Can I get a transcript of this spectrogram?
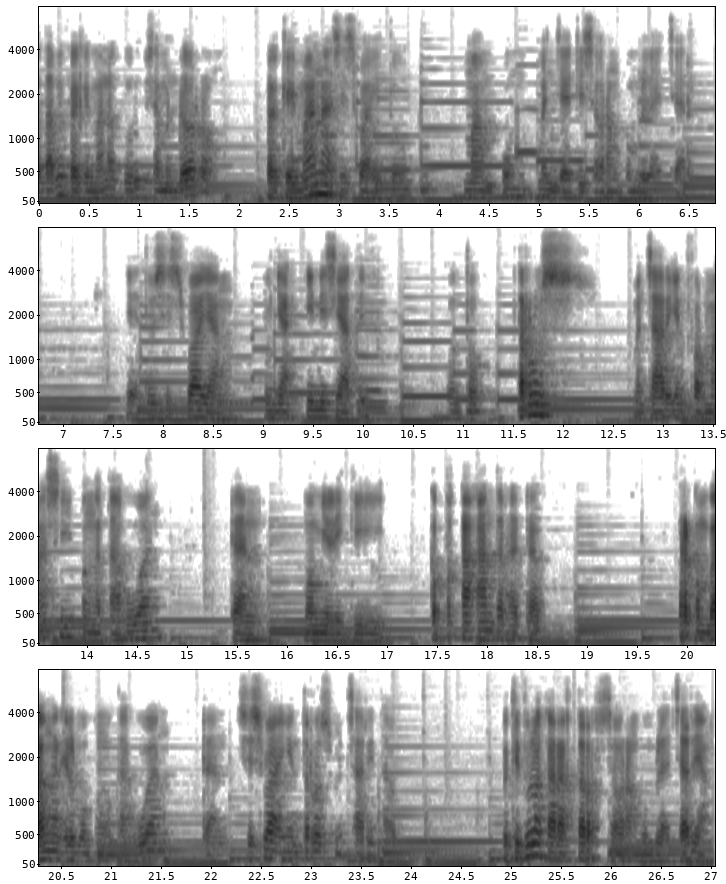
tetapi bagaimana guru bisa mendorong bagaimana siswa itu mampu menjadi seorang pembelajar, yaitu siswa yang punya inisiatif untuk terus mencari informasi, pengetahuan, dan memiliki kepekaan terhadap perkembangan ilmu pengetahuan dan siswa ingin terus mencari tahu. Begitulah karakter seorang pembelajar yang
